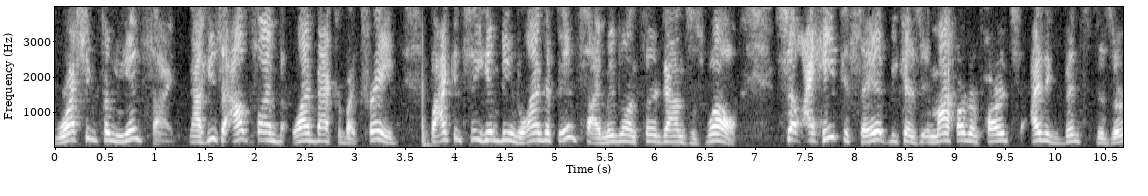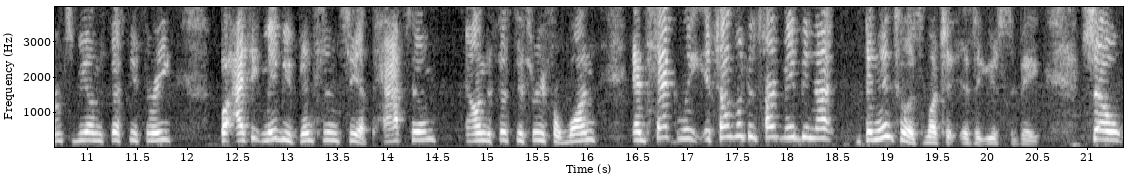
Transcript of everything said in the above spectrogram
rushing from the inside. Now he's an outside linebacker by trade, but I could see him being lined up inside, maybe on third downs as well. So I hate to say it because in my heart of hearts, I think Vince deserves to be on the 53, but I think maybe Vince didn't see a path to him on the 53 for one. And secondly, it sounds like his heart maybe not been into as much as it used to be. So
